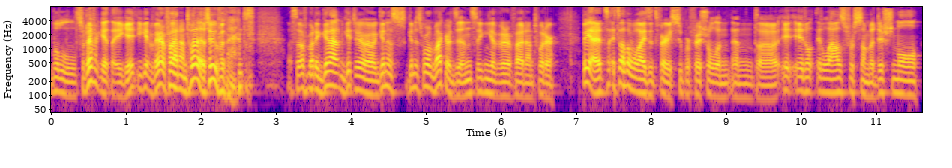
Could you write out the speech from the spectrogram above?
little certificate that you get. You get verified on Twitter too for that. so everybody, get out and get your Guinness Guinness World Records in, so you can get verified on Twitter. But yeah, it's it's otherwise it's very superficial and and uh, it, it it allows for some additional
